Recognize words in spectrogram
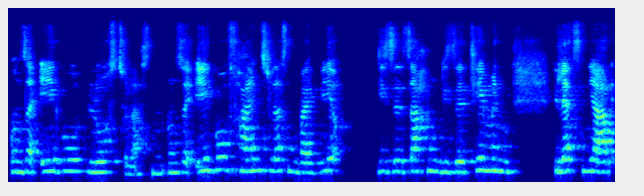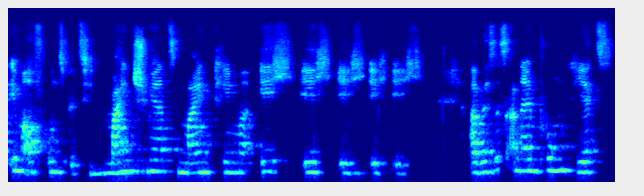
unser Ego loszulassen, unser Ego fallen zu lassen, weil wir diese Sachen, diese Themen die letzten Jahre immer auf uns beziehen. Mein Schmerz, mein Thema, ich, ich, ich, ich, ich. Aber es ist an einem Punkt jetzt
